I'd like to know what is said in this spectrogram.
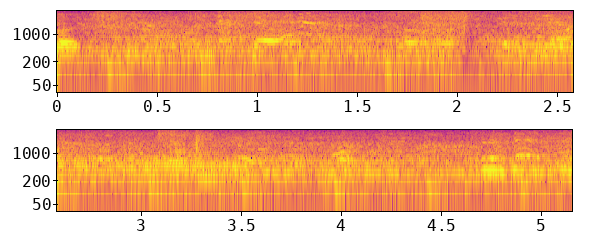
But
